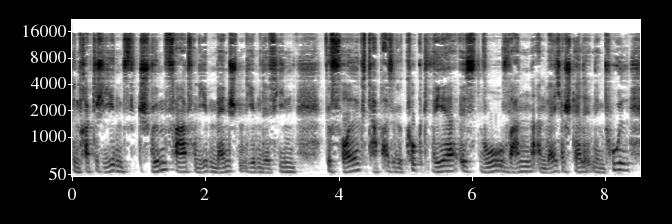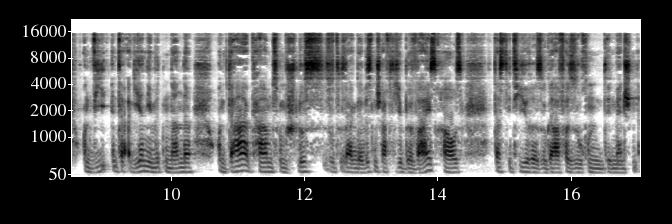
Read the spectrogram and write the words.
Bin praktisch jedem Schwimmpfad von jedem Menschen und jedem Delfin gefolgt, habe also geguckt, wer ist wo, wann, an welcher Stelle in dem Pool und wie interagieren die miteinander. Und da kam zum Schluss sozusagen der wissenschaftliche Beweis raus, dass die Tiere sogar versuchen, den Menschen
